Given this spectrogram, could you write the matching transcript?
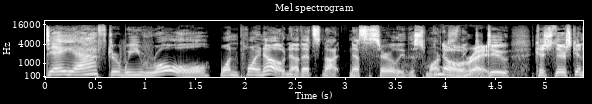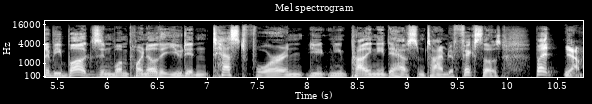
day after we roll 1.0. Now, that's not necessarily the smartest No, thing right. to do because there's going to be bugs in 1.0 that you didn't test for, and you, you probably need to have some time to fix those. But, Yeah.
